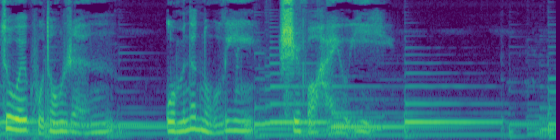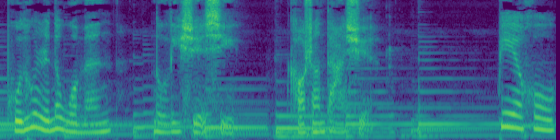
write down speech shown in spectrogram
作为普通人，我们的努力是否还有意义？普通人的我们努力学习，考上大学，毕业后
